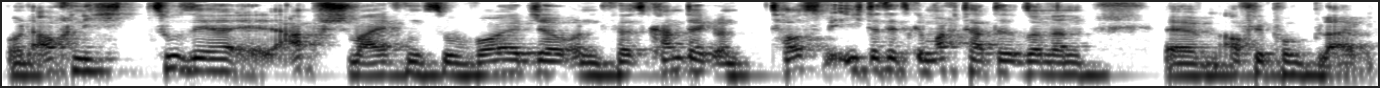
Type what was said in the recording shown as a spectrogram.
und auch nicht zu sehr äh, abschweifen zu Voyager und First Contact und TOS, wie ich das jetzt gemacht hatte, sondern ähm, auf den Punkt bleiben.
